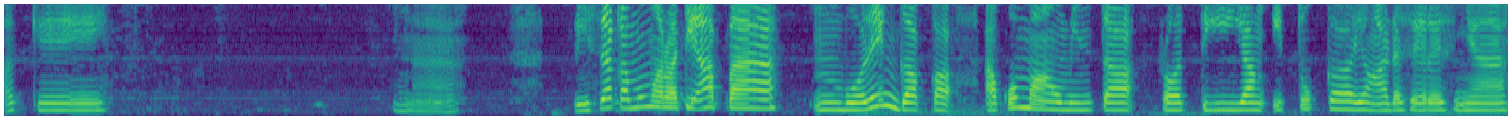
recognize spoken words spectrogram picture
Oke. Okay. Nah, Lisa kamu mau roti apa? Hmm, boleh nggak kak? Aku mau minta roti yang itu kah yang ada seresnya.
